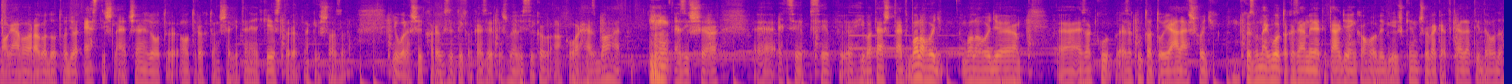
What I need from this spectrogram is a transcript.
magával ragadott, hogy ezt is lehet csinálni, hogy ott, ott rögtön segíteni egy kéztöröttnek is, az jól esik, ha rögzítik a kezét és beviszik a, a kórházba. Hát ez is egy szép, szép hivatás. Tehát valahogy, valahogy ez a, ez a kutatói állás, hogy közben meg voltak az elméleti tárgyaink, ahol végül is kémcsöveket kellett ide-oda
